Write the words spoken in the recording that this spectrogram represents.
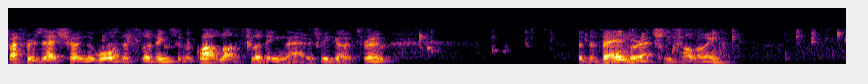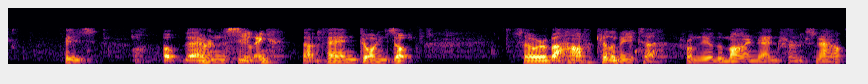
Is there showing the water flooding, so we've got quite a lot of flooding there as we go through. But the vein we're actually following is up there in the ceiling. That vein joins up. So we're about half a kilometre from the other mine entrance now,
